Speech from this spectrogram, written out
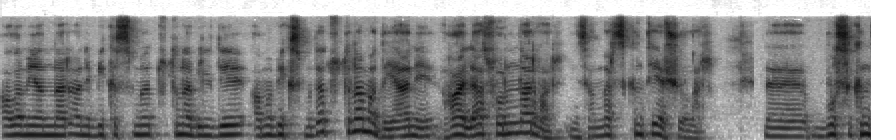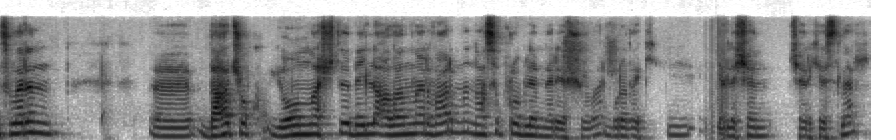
alamayanlar hani bir kısmı tutunabildi ama bir kısmı da tutunamadı. Yani hala sorunlar var. İnsanlar sıkıntı yaşıyorlar. Ee, bu sıkıntıların e, daha çok yoğunlaştığı belli alanlar var mı? Nasıl problemler yaşıyorlar buradaki yerleşen Çerkesler?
